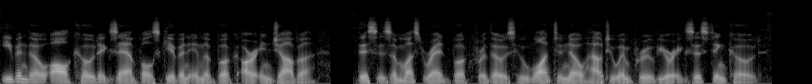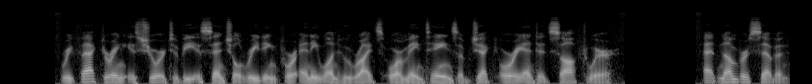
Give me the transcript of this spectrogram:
Even though all code examples given in the book are in Java, this is a must-read book for those who want to know how to improve your existing code. Refactoring is sure to be essential reading for anyone who writes or maintains object-oriented software. At number 7.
